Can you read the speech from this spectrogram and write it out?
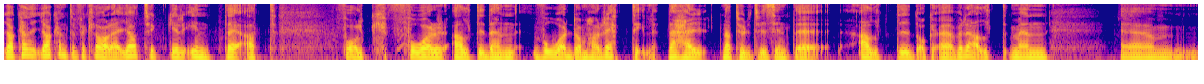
jag, kan, jag kan inte förklara. Jag tycker inte att folk får alltid den vård de har rätt till. Det här naturligtvis inte alltid och överallt, men um,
